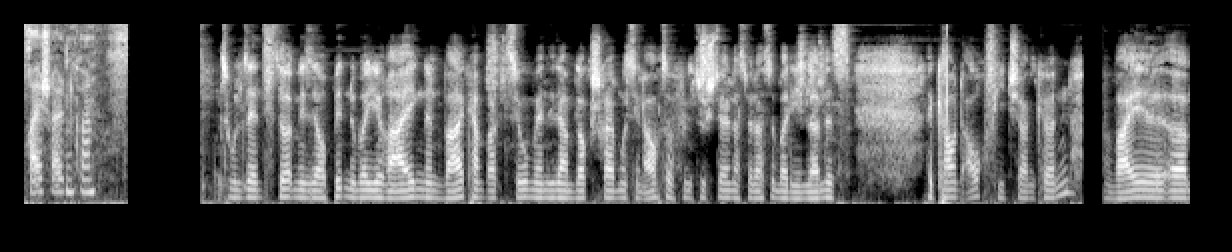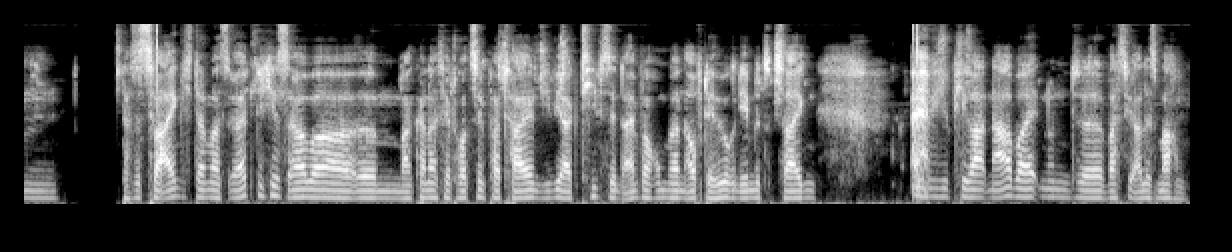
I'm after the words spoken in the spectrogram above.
freischalten kann. Zusätzlich sollten wir Sie auch bitten, über Ihre eigenen Wahlkampfaktionen, wenn Sie da einen Blog schreiben, uns den auch zur Verfügung zu stellen, dass wir das über den Landesaccount auch featuren können. Weil ähm, das ist zwar eigentlich dann was örtliches, aber ähm, man kann das ja trotzdem verteilen, wie wir aktiv sind, einfach um dann auf der höheren Ebene zu zeigen, wie wir Piraten arbeiten und äh, was wir alles machen.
